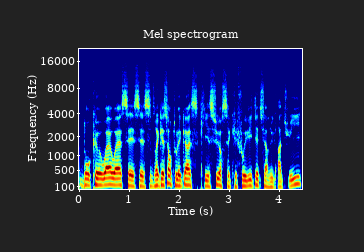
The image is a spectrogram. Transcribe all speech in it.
donc euh, ouais, ouais, c'est une vraie question. En tous les cas, ce qui est sûr, c'est qu'il faut éviter de faire du gratuit.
